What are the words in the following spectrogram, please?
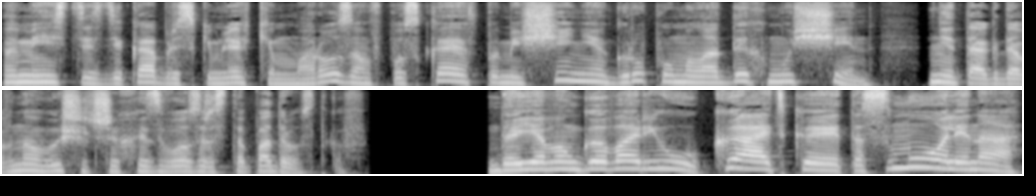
вместе с декабрьским легким морозом впуская в помещение группу молодых мужчин, не так давно вышедших из возраста подростков. «Да я вам говорю, Катька это, Смолина!»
